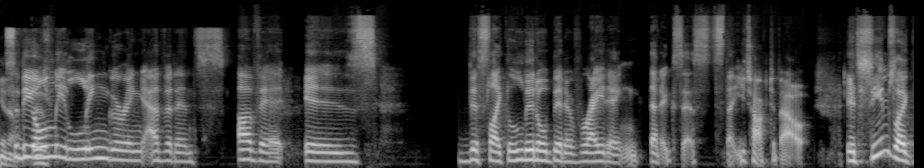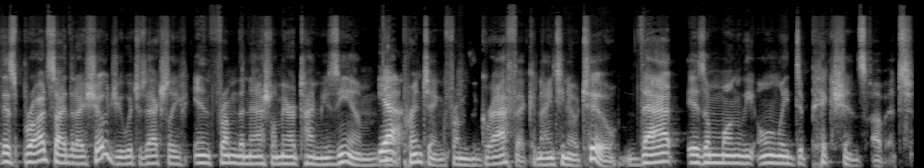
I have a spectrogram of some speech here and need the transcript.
you so the only lingering evidence of it is this like little bit of writing that exists that you talked about. It seems like this broadside that I showed you, which is actually in from the National Maritime Museum, Yeah. printing from the graphic 1902, that is among the only depictions of it.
